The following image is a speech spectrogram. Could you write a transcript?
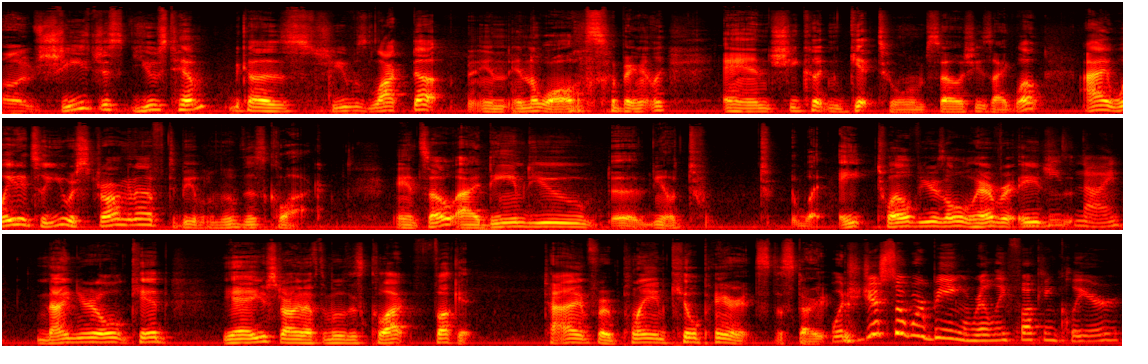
uh, she just used him because she was locked up in in the walls apparently, and she couldn't get to him. So she's like, "Well, I waited till you were strong enough to be able to move this clock, and so I deemed you, uh, you know, tw- tw- what eight, 12 years old, whatever age, He's nine. nine year old kid. Yeah, you're strong enough to move this clock. Fuck it." Time for playing kill parents to start. Which, just so we're being really fucking clear,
